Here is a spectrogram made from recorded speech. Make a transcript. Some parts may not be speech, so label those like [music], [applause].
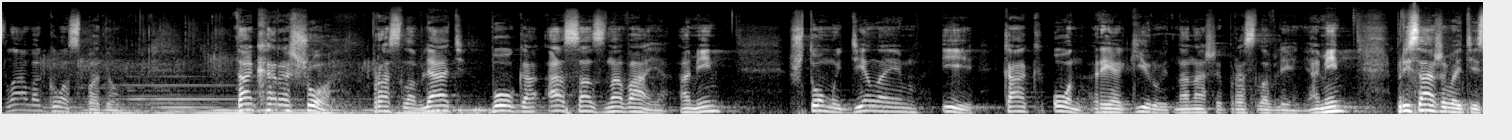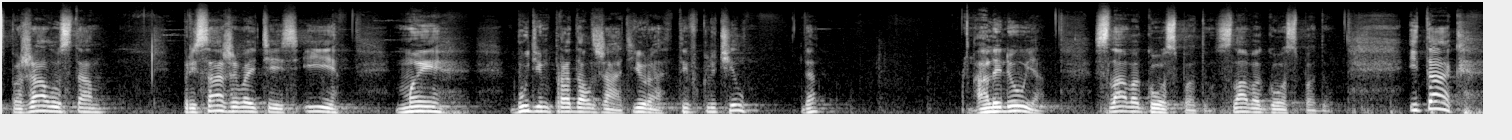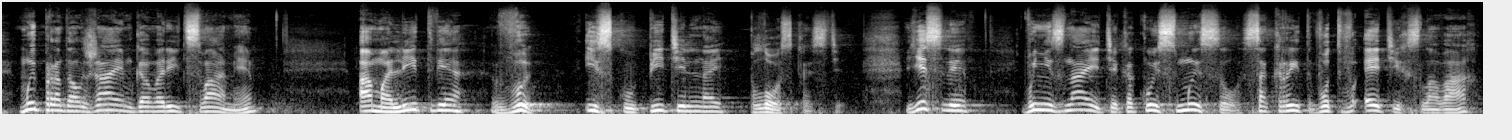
Слава Господу! Так хорошо прославлять Бога, осознавая, аминь, что мы делаем и как Он реагирует на наше прославление. Аминь. Присаживайтесь, пожалуйста, присаживайтесь, и мы будем продолжать. Юра, ты включил? Да? Аллилуйя! Слава Господу! Слава Господу! Итак, мы продолжаем говорить с вами о молитве в искупительной плоскости. Если вы не знаете, какой смысл сокрыт вот в этих словах,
